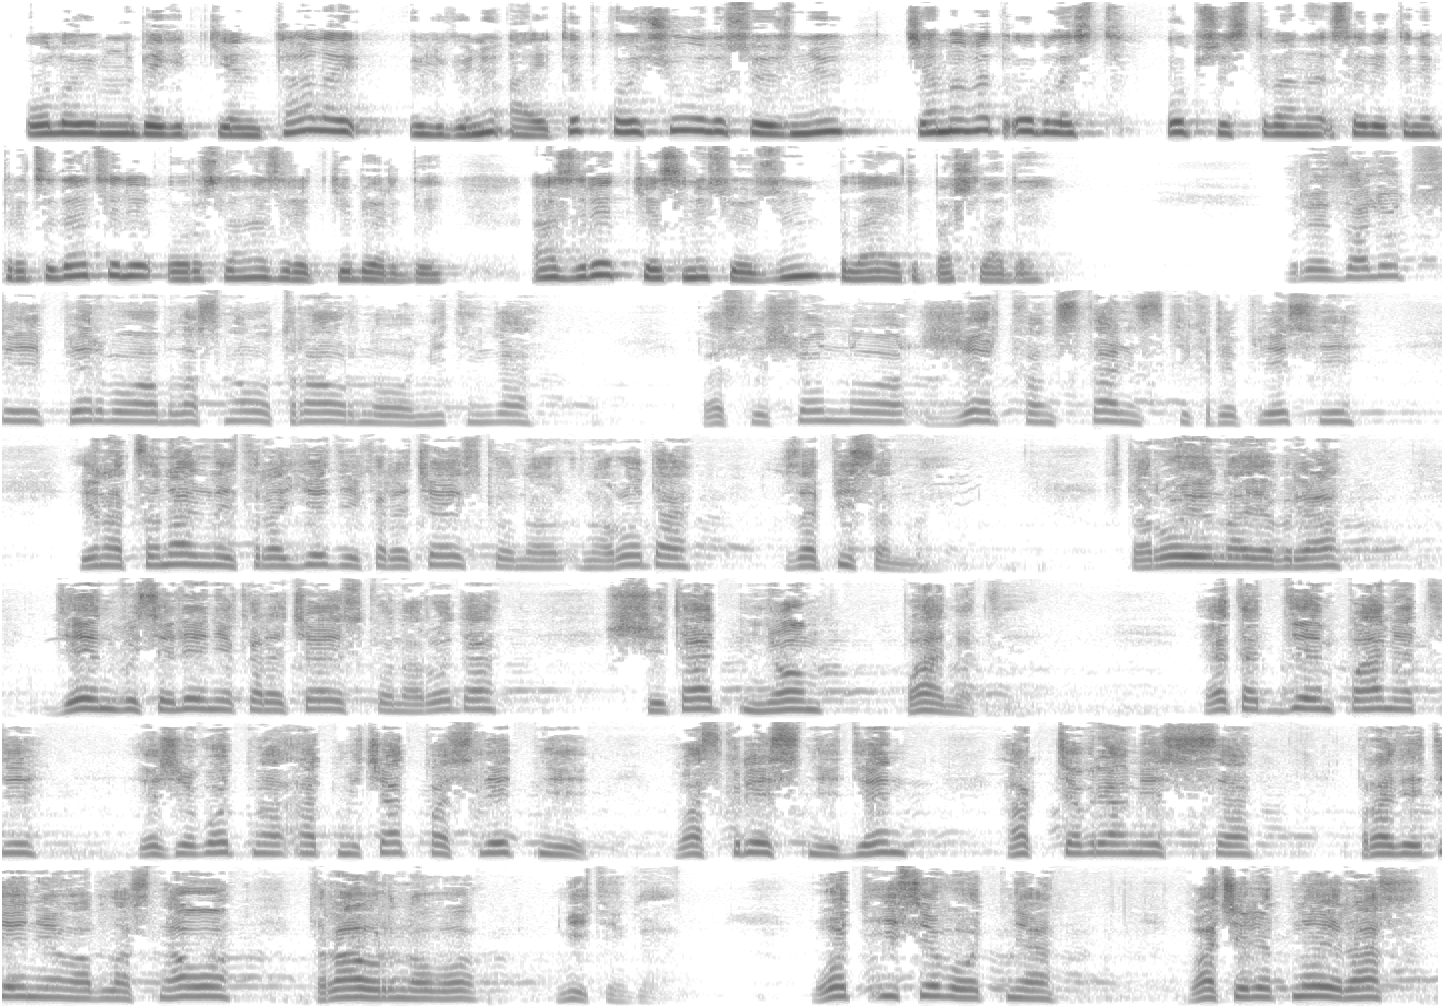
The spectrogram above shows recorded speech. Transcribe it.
Ол оюмну бекиткен талай үлгүнү айтып койчу уулу сөзүнү жамаат область обществоны советинин председатели оруслан азиретке берди азирет кесини сөзүн былай айтып башлады. В резолюции первого областного траурного митинга посвященного жертвам сталинских репрессий и национальной трагедии карачаевского народа записано 2 ноября День выселения карачаевского народа считать днем памяти. Этот день памяти ежегодно отмечать последний воскресный день октября месяца проведением областного траурного митинга. Вот и сегодня в очередной раз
